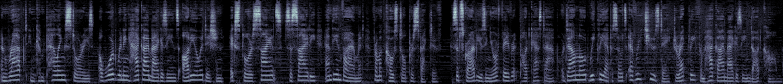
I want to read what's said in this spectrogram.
and wrapped in compelling stories, award winning Hakai Magazine's audio edition explores science, society, and the environment from a coastal perspective. Subscribe using your favorite podcast app or download weekly episodes every Tuesday directly from hakaimagazine.com.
